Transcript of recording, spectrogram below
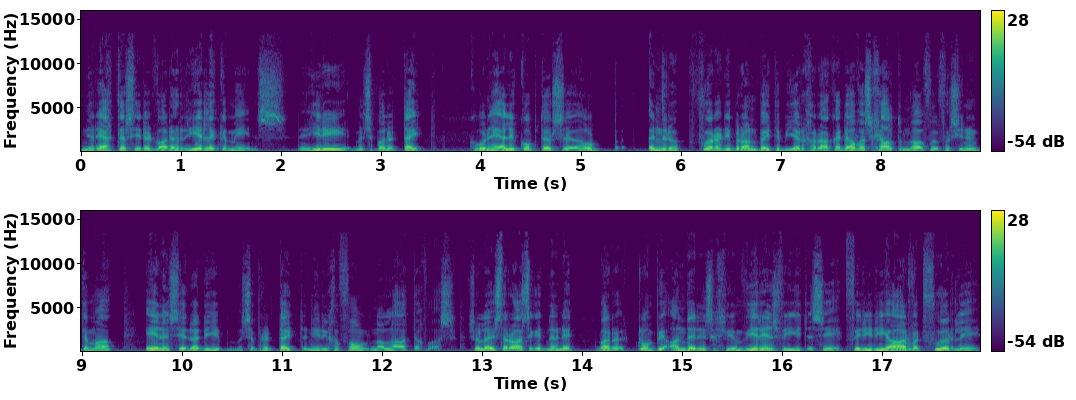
En die regter sê dit was 'n redelike mens. Hierdie munisipaliteit kon 'n helikopter se hulp inroep voordat die brand buite beheer geraak het. Daar was geld om daarvoor voorsiening te maak en hy sê dat die munisipaliteit in hierdie geval nalatig was. So luisteraars, ek het nou net maar 'n klompie aanduidings gegee om weer eens vir julle te sê vir hierdie jaar wat voorlê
